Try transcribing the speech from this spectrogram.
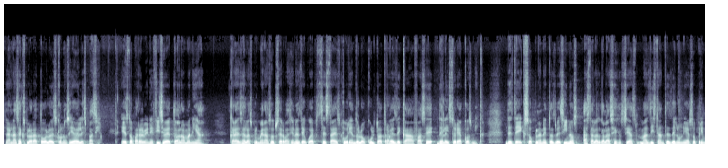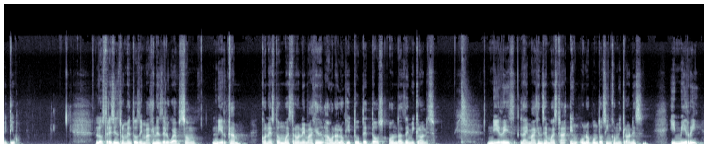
La NASA explora todo lo desconocido del espacio, esto para el beneficio de toda la humanidad, Gracias a las primeras observaciones de Webb se está descubriendo lo oculto a través de cada fase de la historia cósmica, desde exoplanetas vecinos hasta las galaxias más distantes del universo primitivo. Los tres instrumentos de imágenes del Webb son NIRCam, con esto muestra una imagen a una longitud de dos ondas de micrones. NIRIS, la imagen se muestra en 1.5 micrones, y MIRI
